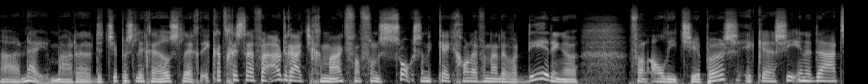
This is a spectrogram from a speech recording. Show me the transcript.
Uh, nee, maar uh, de chippers liggen heel slecht. Ik had gisteren even een uitraadje gemaakt van, van de socks. En ik keek gewoon even naar de waarderingen van al die chippers. Ik uh, zie inderdaad,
